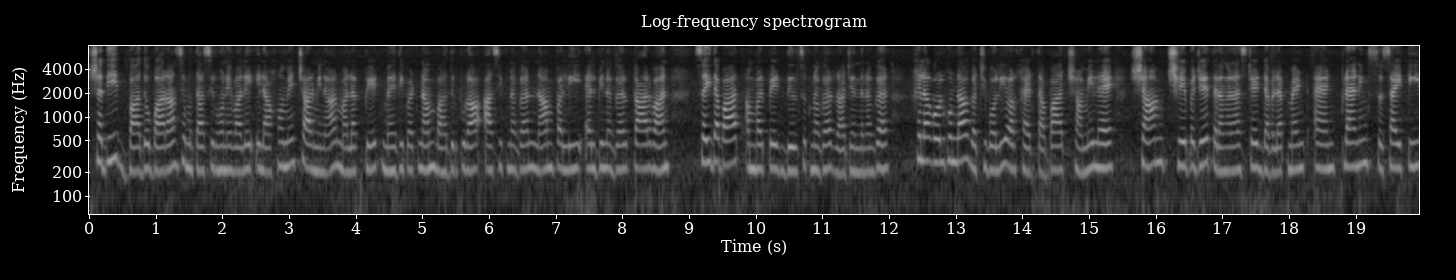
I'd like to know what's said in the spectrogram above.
شدید باد و باران سے متاثر ہونے والے علاقوں میں چار مینار ملک پیٹ، مہدی پٹنم، بہادر پورہ، آصف نگر نامپلی ایل بی نگر، کاروان، سعید آباد، امبر پیٹ، دلسکھ نگر راجندر نگر خلا گولکنڈا گچی بولی اور خیرت آباد شامل ہے۔ شام چھ بجے Telangana state development and planning society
